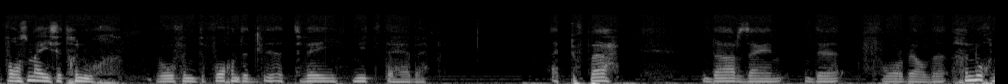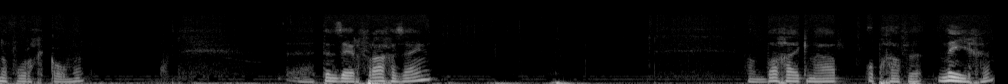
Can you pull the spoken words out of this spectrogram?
volgens mij is het genoeg we hoeven de volgende twee niet te hebben het tufah, daar zijn de voorbeelden genoeg naar voren gekomen. Uh, tenzij er vragen zijn. Dan ga ik naar opgave 9.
